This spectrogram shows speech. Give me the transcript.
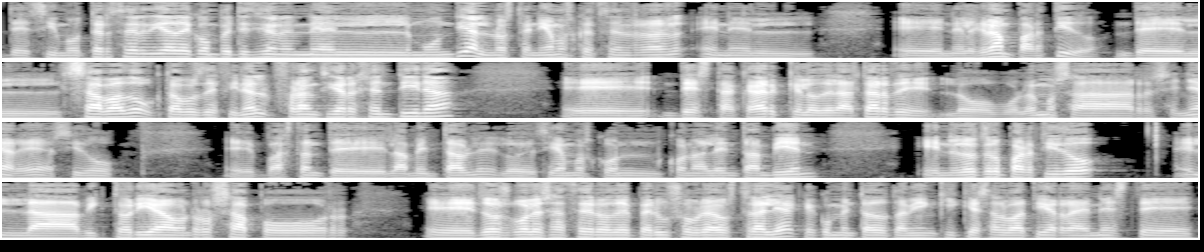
Decimotercer día de competición en el Mundial. Nos teníamos que centrar en el, en el gran partido del sábado, octavos de final, Francia-Argentina. Eh, destacar que lo de la tarde lo volvemos a reseñar, ¿eh? ha sido eh, bastante lamentable, lo decíamos con, con Alén también. En el otro partido, la victoria honrosa por eh, dos goles a cero de Perú sobre Australia, que ha comentado también Quique Salvatierra en este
